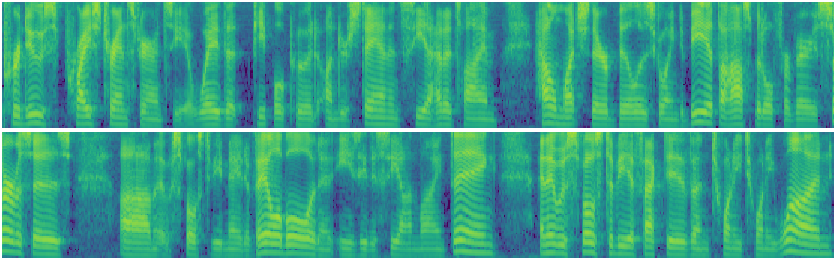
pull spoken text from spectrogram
produce price transparency, a way that people could understand and see ahead of time how much their bill is going to be at the hospital for various services. Um, it was supposed to be made available in an easy to see online thing, and it was supposed to be effective in 2021.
